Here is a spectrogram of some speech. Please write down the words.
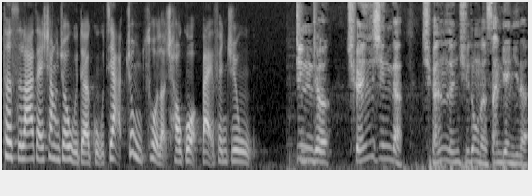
特斯拉在上周五的股价重挫了超过百分之五。新车。全新的。全能驱动的三电机的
